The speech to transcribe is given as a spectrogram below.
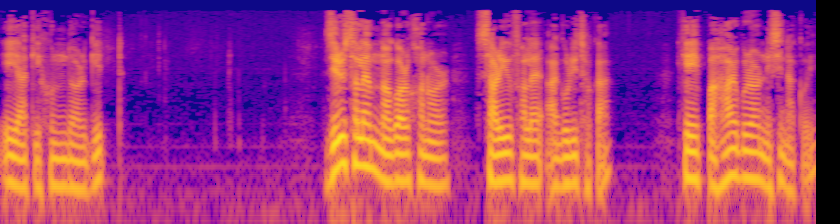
এয়া কি সুন্দৰ গীত। জিৰচালেম নগৰখনৰ চাৰিওফালে আগুৰি থকা সেই পাহাৰবোৰৰ নিচিনাকৈ।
